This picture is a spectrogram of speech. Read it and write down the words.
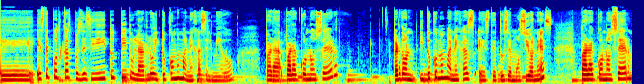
Eh, este podcast pues decidí tú titularlo y tú cómo manejas el miedo para, para conocer, perdón, y tú cómo manejas este, tus emociones para conocer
